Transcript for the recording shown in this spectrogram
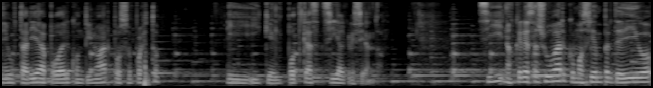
me gustaría poder continuar, por supuesto, y, que el podcast siga creciendo. Si nos querés ayudar, como siempre te digo,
